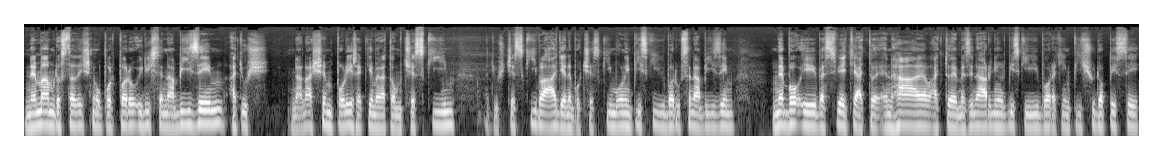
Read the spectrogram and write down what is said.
nemám dostatečnou podporu, i když se nabízím, ať už na našem poli, řekněme na tom českým, ať už český vládě nebo českým olympijským výboru se nabízím, nebo i ve světě, ať to je NHL, ať to je Mezinárodní olympijský výbor, ať jim píšu dopisy,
